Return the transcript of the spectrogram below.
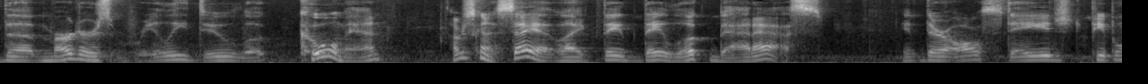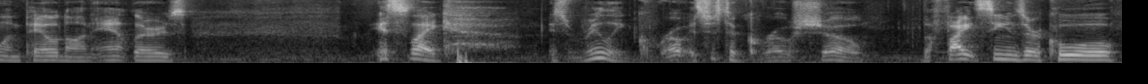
the murders really do look cool, man. I'm just gonna say it. Like they they look badass. They're all staged. People impaled on antlers. It's like it's really gross. It's just a gross show. The fight scenes are cool.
